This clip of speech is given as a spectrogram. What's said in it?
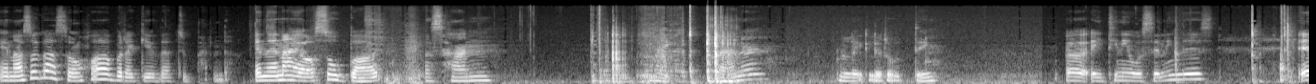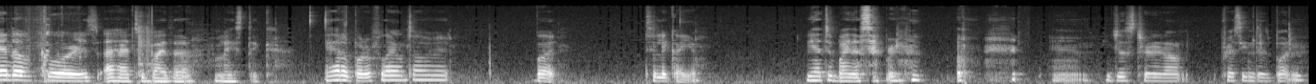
And I also got Seonghwa, but I gave that to Panda. And then I also bought a Han like banner or like little thing. Uh, 18 was selling this. And of course, I had to buy the light stick. It had a butterfly on top of it, but se. We had to buy that separate. and you just turn it on pressing this button.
